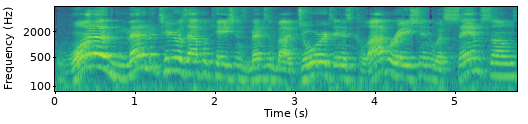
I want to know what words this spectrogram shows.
One of metamaterials applications mentioned by George in his collaboration with Samsung's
